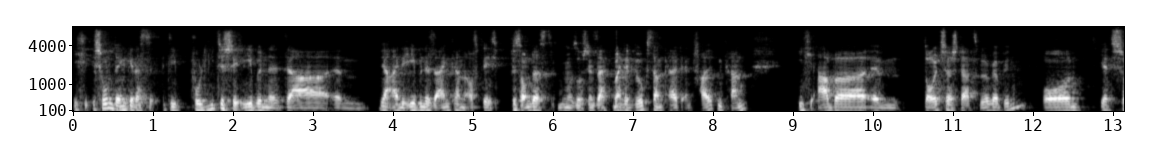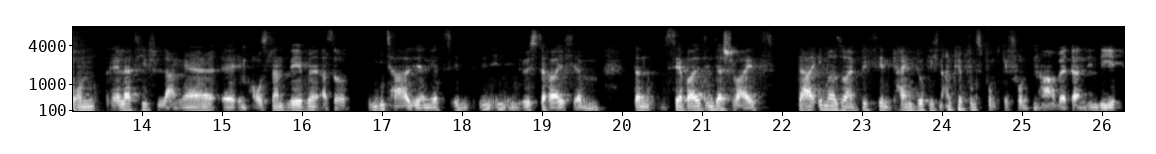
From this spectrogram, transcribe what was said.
ich schon denke, dass die politische Ebene da ähm, ja eine Ebene sein kann, auf der ich besonders, wie man so schön sagt, meine Wirksamkeit entfalten kann. Ich aber ähm, deutscher Staatsbürger bin und jetzt schon relativ lange äh, im Ausland lebe, also in Italien, jetzt in, in, in Österreich, ähm, dann sehr bald in der Schweiz, da immer so ein bisschen keinen wirklichen Anknüpfungspunkt gefunden habe, dann in die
